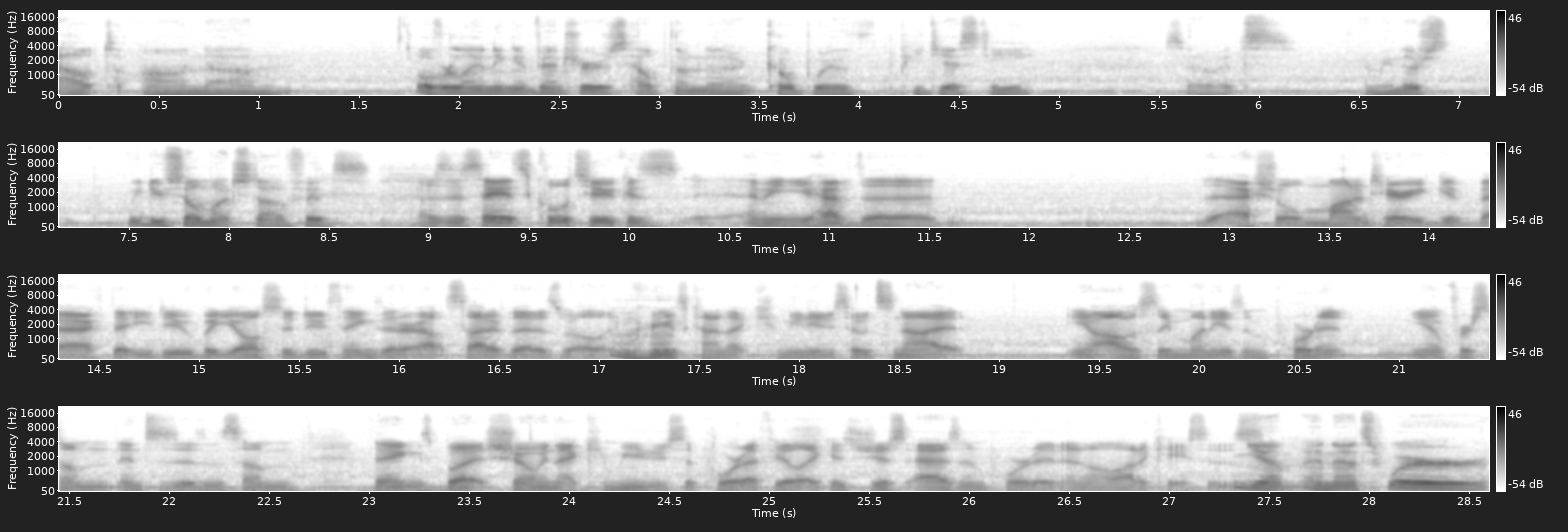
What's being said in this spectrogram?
out on um, overlanding adventures, help them to cope with PTSD. So it's, I mean, there's, we do so much stuff. It's, I was gonna say it's cool too because I mean you have the the actual monetary give back that you do, but you also do things that are outside of that as well. It Mhm. creates kind of that community. So it's not, you know, obviously money is important, you know, for some instances and some things, but showing that community support, I feel like is just as important in a lot of cases. Yep, and that's where,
